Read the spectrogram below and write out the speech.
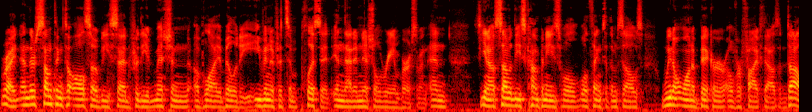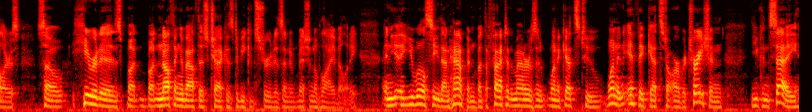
Right, and there's something to also be said for the admission of liability, even if it's implicit in that initial reimbursement. And you know, some of these companies will will think to themselves, "We don't want to bicker over five thousand dollars, so here it is." But but nothing about this check is to be construed as an admission of liability, and you, you will see that happen. But the fact of the matter is, that when it gets to when and if it gets to arbitration, you can say,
